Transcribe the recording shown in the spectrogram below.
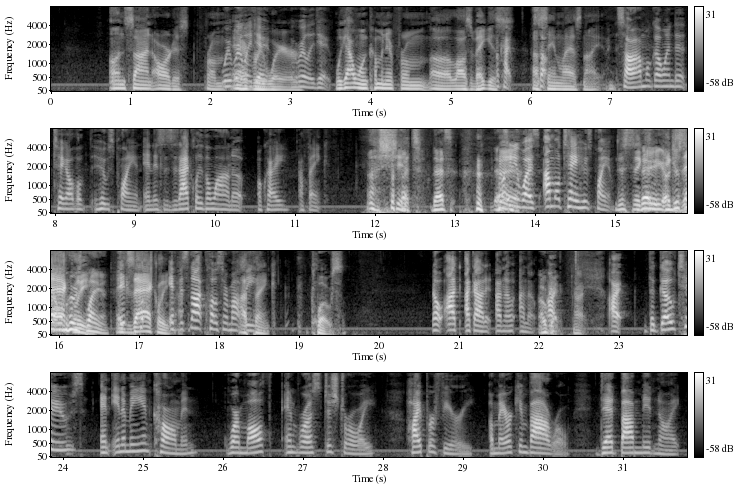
unsigned artists from We really do. everywhere. We really do. We got one coming in from uh, Las Vegas. Okay, I so- seen last night. So I'm gonna go into tell y'all the, who's playing, and this is exactly the lineup. Okay, I think. Oh, shit. that's, But that's anyways, I'm gonna tell you who's playing. This is There you go. Just tell 'em exactly who's playing. It's cl- Exactly. if it's not close, there might I be. I think. close. No, I, I got it. I know. I know. Okay. right. All right. All right. The go tos and enemy in common were Moth and Rust Destroy, Hyper Fury, American Viral, Dead by Midnight,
